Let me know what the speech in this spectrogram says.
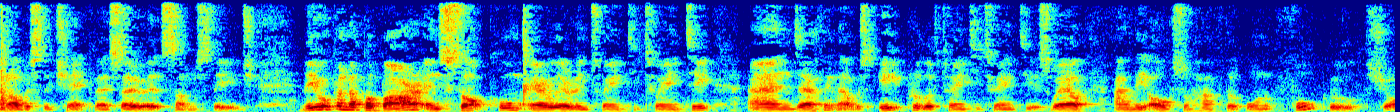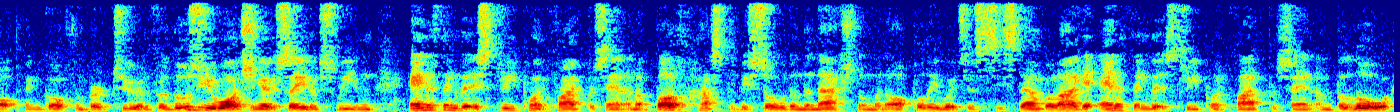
and obviously check this out at some stage. They opened up a bar in Stockholm earlier in 2020, and I think that was April of 2020 as well. And they also have their own folköl shop in Gothenburg too. And for those of you watching outside of Sweden, anything that is 3.5% and above has to be sold in the national monopoly, which is Systembolaget. Anything that is 3.5% and below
